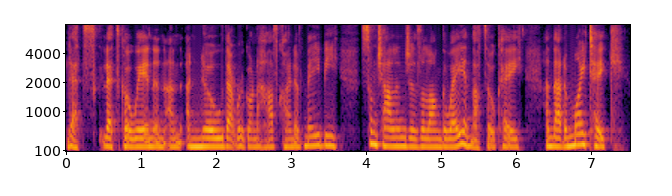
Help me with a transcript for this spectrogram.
let's let's go in and, and, and know that we're going to have kind of maybe some challenges along the way and that's okay. And that it might take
